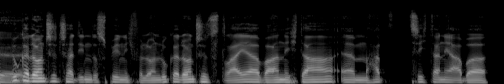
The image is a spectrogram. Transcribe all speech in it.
Äh, Luka Doncic hat ihnen das Spiel nicht verloren. Luka Doncic Dreier war nicht da, ähm, hat sich dann ja aber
